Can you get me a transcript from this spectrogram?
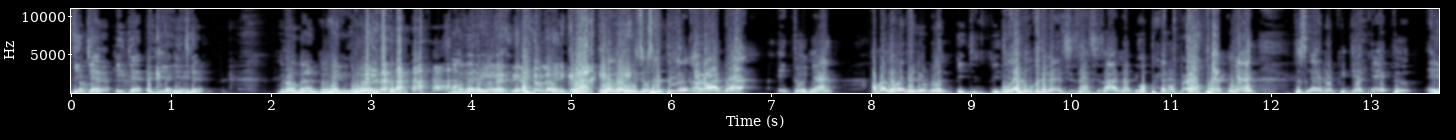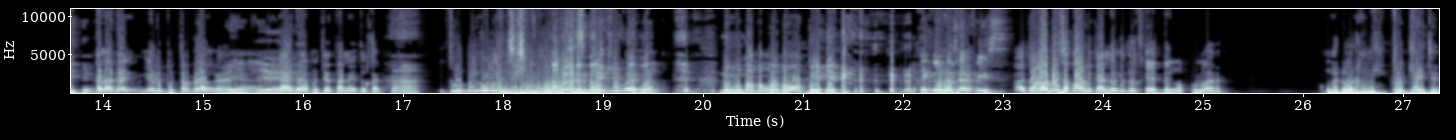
pijet pijet Iya, iya, pijet. Bro bantuin bro. Sabar ya. Belum digerakin yang nih. lebih susah tuh yang kalau ada itunya apa namanya tadi dia bilang Pijet pijet. bukan bukan yang sisa-sisaan tadi Kopet. kopetnya terus nggak ada pijetnya itu Iya. kan ada yang tinggal diputer doang kan Iya. Iya, nggak iya. ada pencetannya itu kan Heeh. itu lu bingung anjing bahasnya gimana Emang. Nunggu mamang-mamang OB. Eh ke servis. atau nggak biasa kalau di kantor gitu kayak tengok keluar oh nggak ada orang nih pergi aja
